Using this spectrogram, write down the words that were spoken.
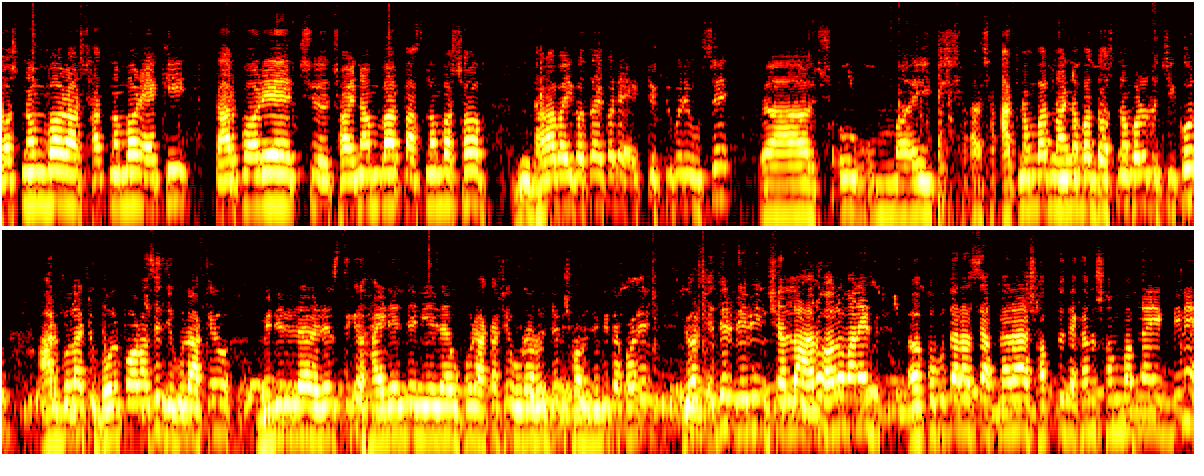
দশ নম্বর আর সাত নম্বর একই, তারপরে ছয় নম্বর পাঁচ নম্বর সব ধারাবাহিকতায় করে একটু একটু করে উঠছে। এই আট নম্বর নয় নম্বর দশ নম্বর হলো চিকন। আরগুলো একটু গোল পর আছে যেগুলোকেও মিডিল রেঞ্জ থেকে হাই রেঞ্জে নিয়ে যায় উপরে আকাশে উড়ানোর জন্য সহযোগিতা করে। Viewers, এদের বেবি ইনশাল্লাহ আরও ভালো মানের কবুতর আছে। আপনারা সব তো দেখানো সম্ভব নয় একদিনে।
